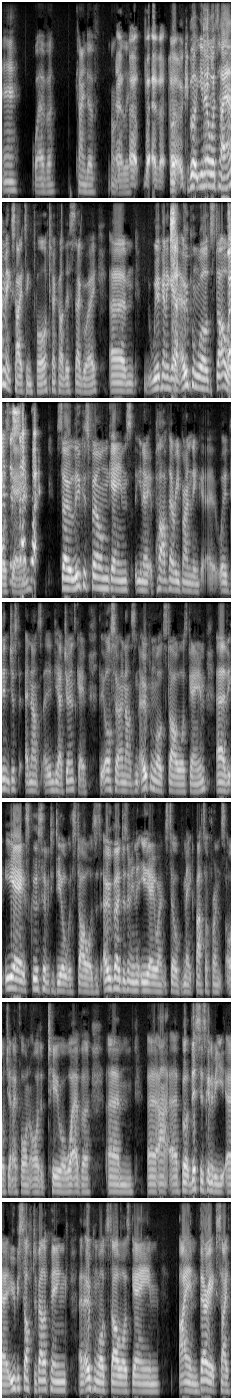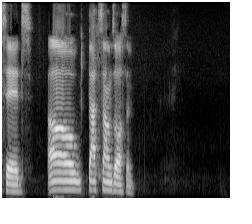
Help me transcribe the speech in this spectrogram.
eh, whatever. Kind of. Not Uh, really. uh, whatever. But, oh, okay. but you know what I am exciting for? Check out this segue. Um, we're going to get an open world Star Wars Where's the game. segue? So Lucasfilm Games, you know, part of their rebranding, uh, well, didn't just announce an Indiana Jones game. They also announced an open world Star Wars game. Uh, the EA exclusivity deal with Star Wars is over. Doesn't mean that EA won't still make Battlefronts or Jedi Fallen Order two or whatever. Um, uh, uh, but this is going to be uh, Ubisoft developing an open world Star Wars game. I am very excited. Oh, that sounds awesome.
